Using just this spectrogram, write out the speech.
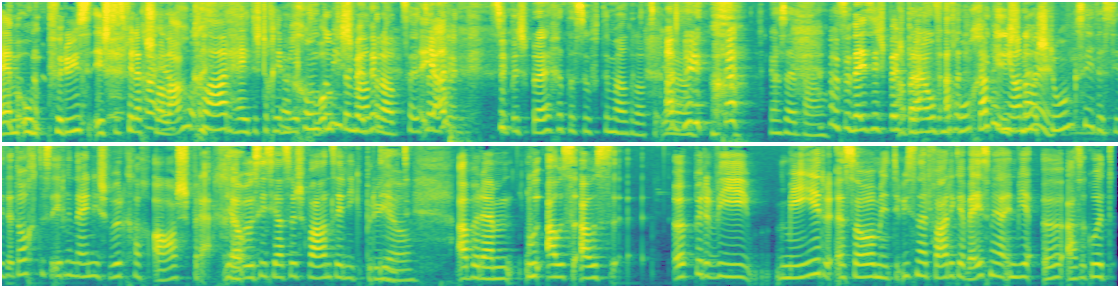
ähm, und für uns ist das vielleicht schon Ja, lange klar, hey, das ist doch irgendwie er kommt komisch. auf der er- Matratze. Ja. Sie besprechen das auf der Matratze. Ja, Also- ja selber auch. Also nein, es ist Aber auch auf also, Da bin ich auch noch erstaunt gewesen, dass sie dann doch das irgendwann wirklich ansprechen, Ja. weil sie sind ja sonst wahnsinnig brüht. Ja. Aber ähm, als, als jemand wie wir, äh, so mit unseren Erfahrungen, weiss man ja irgendwie, äh, also gut,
